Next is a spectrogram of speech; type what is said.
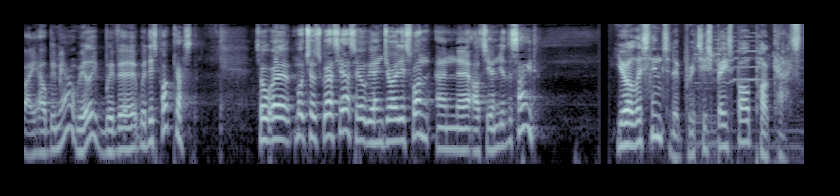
by helping me out, really, with, uh, with this podcast. So, uh, muchas gracias. I hope you enjoy this one, and uh, I'll see you on the other side. You're listening to the British Baseball Podcast.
